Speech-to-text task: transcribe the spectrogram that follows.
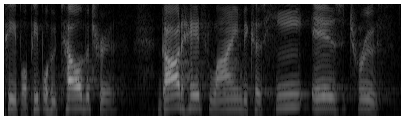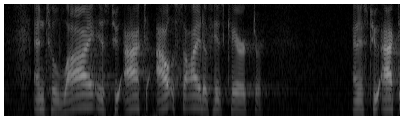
people, people who tell the truth. God hates lying because he is truth. And to lie is to act outside of his character and is to act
